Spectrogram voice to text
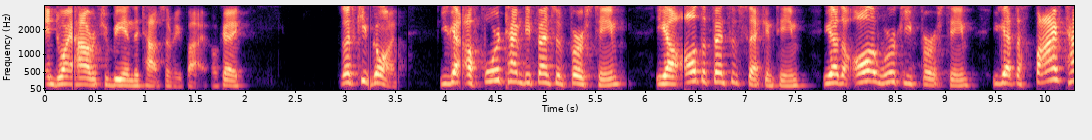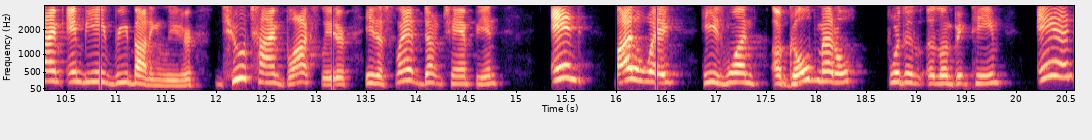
and Dwight Howard should be in the top 75. Okay, let's keep going. You got a four-time defensive first team. You got all defensive second team. You got the all rookie first team. You got the five time NBA rebounding leader, two time blocks leader. He's a slam dunk champion. And by the way, he's won a gold medal for the Olympic team. And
